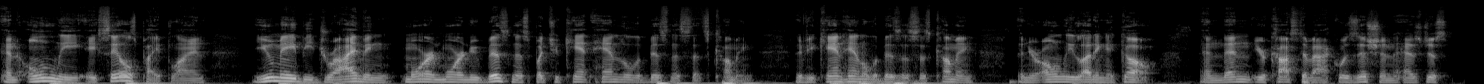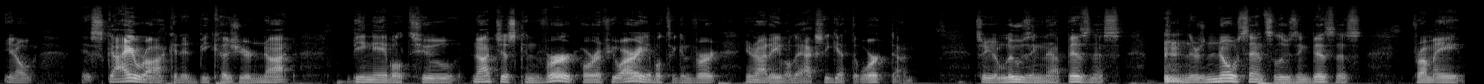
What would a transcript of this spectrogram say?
and only a sales pipeline, you may be driving more and more new business, but you can't handle the business that's coming. And if you can't handle the business that's coming, then you're only letting it go. And then your cost of acquisition has just, you know, skyrocketed because you're not being able to not just convert, or if you are able to convert, you're not able to actually get the work done. So you're losing that business. there's no sense losing business from a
